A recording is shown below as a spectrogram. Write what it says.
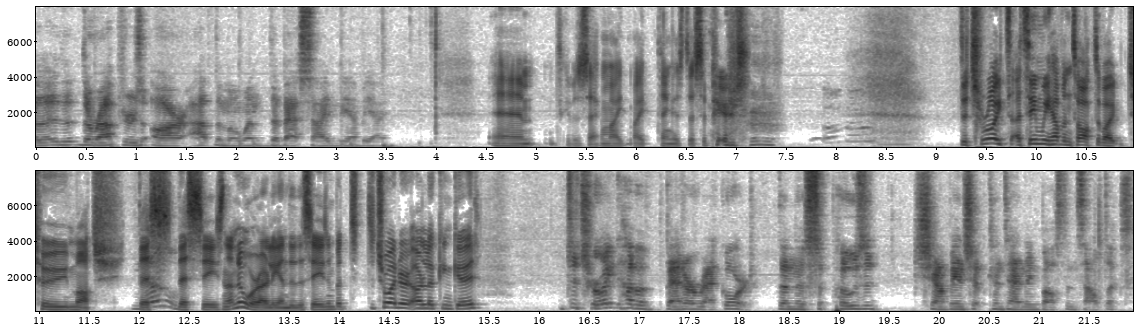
But the, the Raptors are at the moment the best side in the NBA. Um, let's give it a second. My my thing has disappeared. Detroit, a team we haven't talked about too much this No. this season. I know we're early into the season, but Detroit are, are looking good. Detroit have a better record than the supposed championship contending Boston Celtics,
